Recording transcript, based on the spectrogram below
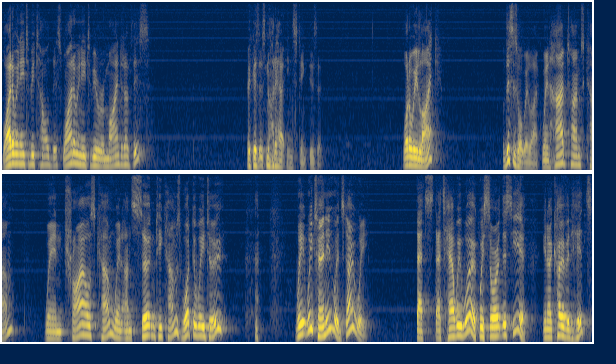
Why do we need to be told this? Why do we need to be reminded of this? Because it's not our instinct, is it? What are we like? Well, this is what we're like. When hard times come, when trials come, when uncertainty comes, what do we do? we, we turn inwards, don't we? That's, that's how we work. We saw it this year. You know, COVID hits,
